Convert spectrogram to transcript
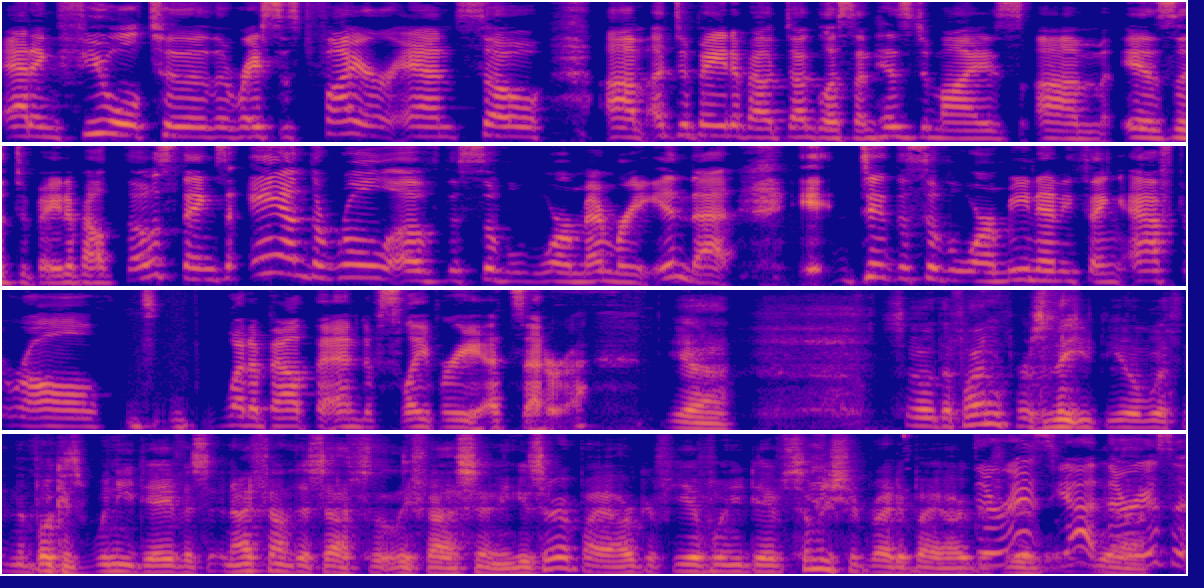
adding fuel to the racist fire. And so, um, a debate about Douglass and his demise um, is a debate about those things and the role of the Civil War memory in that. It, did the Civil War mean anything after all? What about the end of slavery, etc.? Yeah. So the final person that you deal with in the book is Winnie Davis, and I found this absolutely fascinating. Is there a biography of Winnie Davis? Somebody should write a biography. There is, yeah, yeah. there is. A,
